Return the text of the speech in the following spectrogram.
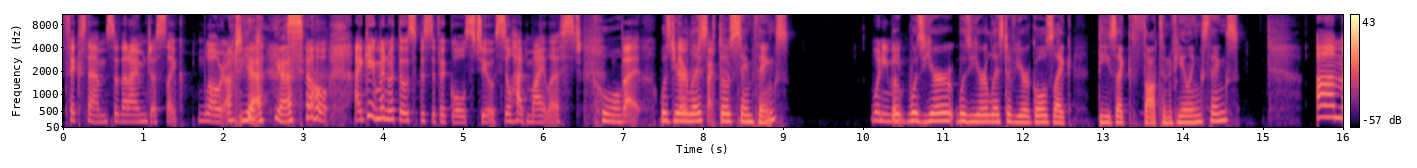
fix them so that I'm just like well rounded? Mm-hmm. Yeah, yeah. So I came in with those specific goals too. Still had my list. cool But was your list those same things What do you mean? but was your was your list of your goals like these like thoughts and feelings things Um,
